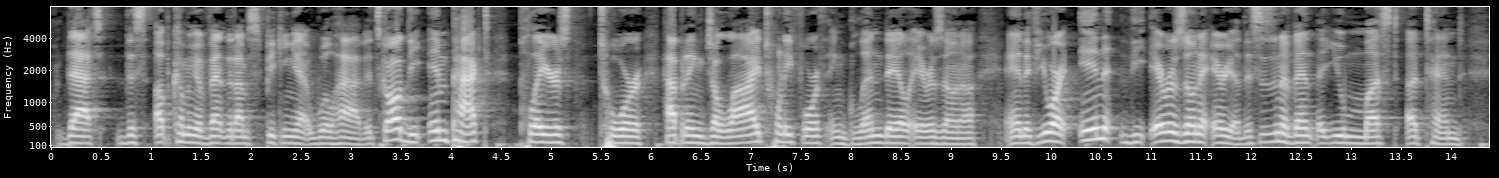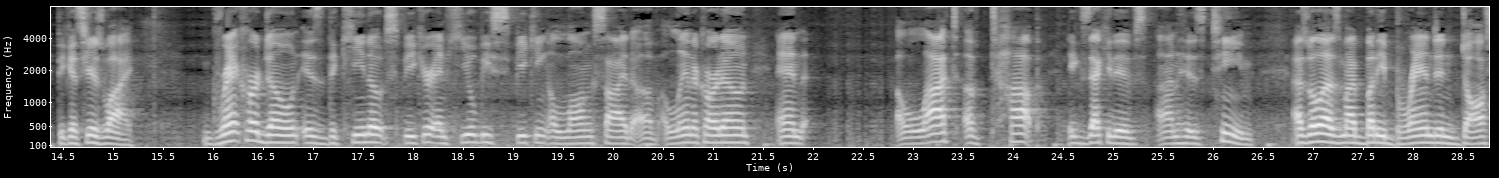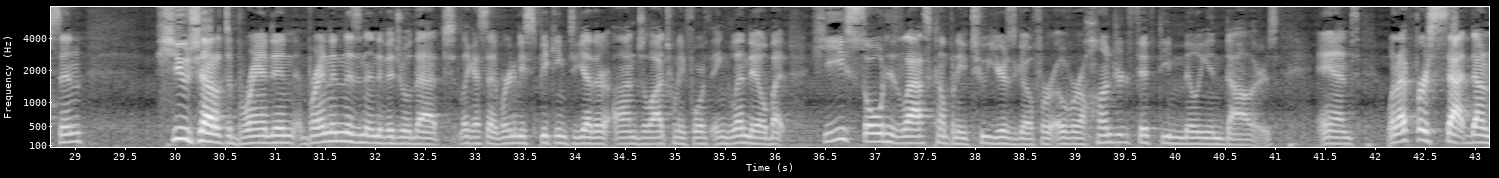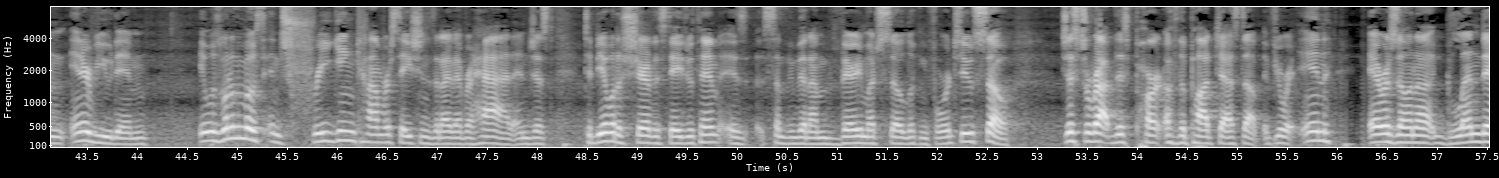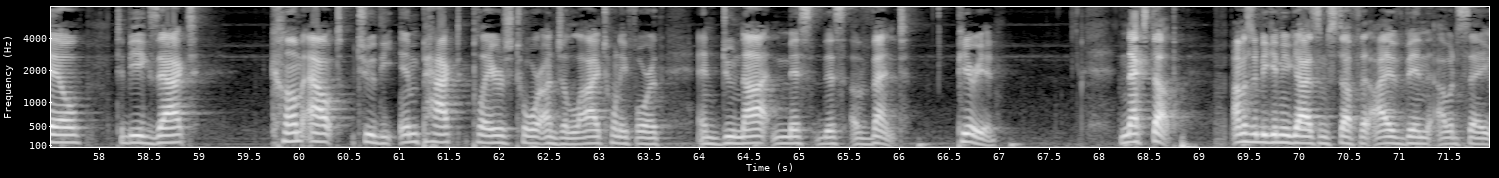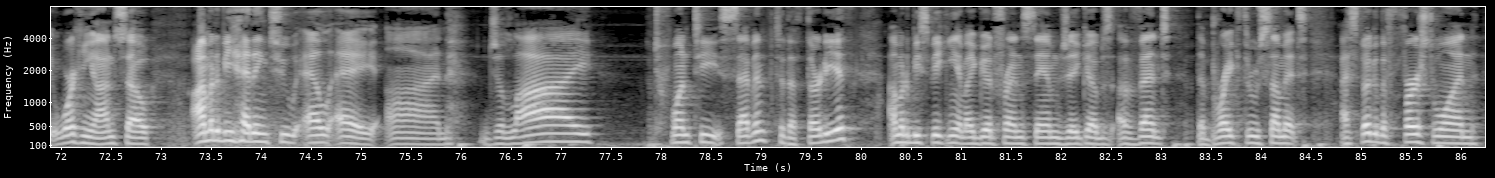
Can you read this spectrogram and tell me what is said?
that this upcoming event that I'm speaking at will have. It's called the Impact Players Tour happening July 24th in Glendale, Arizona. And if you are in the Arizona area, this is an event that you must attend because here's why. Grant Cardone is the keynote speaker and he'll be speaking alongside of Elena Cardone and a lot of top executives on his team as well as my buddy Brandon Dawson. Huge shout out to Brandon. Brandon is an individual that, like I said, we're going to be speaking together on July 24th in Glendale, but he sold his last company two years ago for over $150 million. And when I first sat down and interviewed him, it was one of the most intriguing conversations that I've ever had. And just to be able to share the stage with him is something that I'm very much so looking forward to. So, just to wrap this part of the podcast up, if you're in Arizona, Glendale to be exact. Come out to the Impact Players Tour on July 24th and do not miss this event. Period. Next up, I'm just going to be giving you guys some stuff that I've been, I would say, working on. So I'm going to be heading to LA on July 27th to the 30th. I'm going to be speaking at my good friend Sam Jacobs' event, the Breakthrough Summit. I spoke at the first one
